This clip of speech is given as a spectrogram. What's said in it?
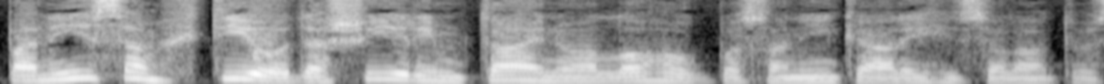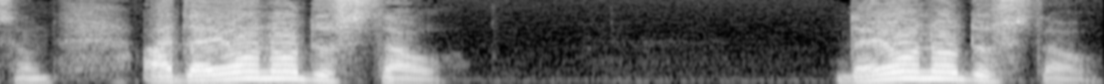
pa nisam htio da širim tajnu Allahovog poslanika alihi salatu slam. A da je on odustao, da je on odustao,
